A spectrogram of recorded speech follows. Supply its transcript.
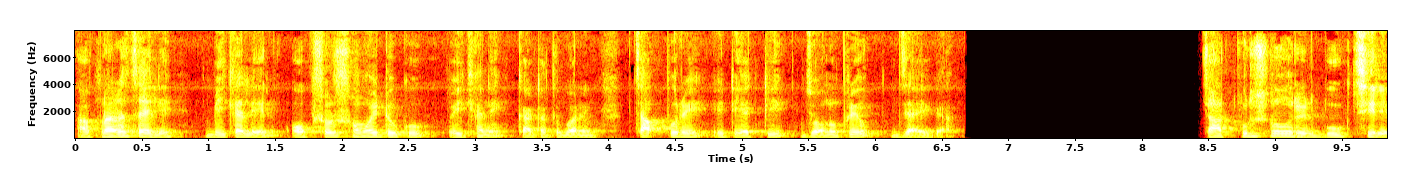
আপনারা চাইলে বিকালের অবসর সময়টুকু ওইখানে কাটাতে পারেন। চাঁদপুরে এটি একটি জনপ্রিয় জায়গা। চাঁদপুর শহরের বুক ছিঁড়ে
